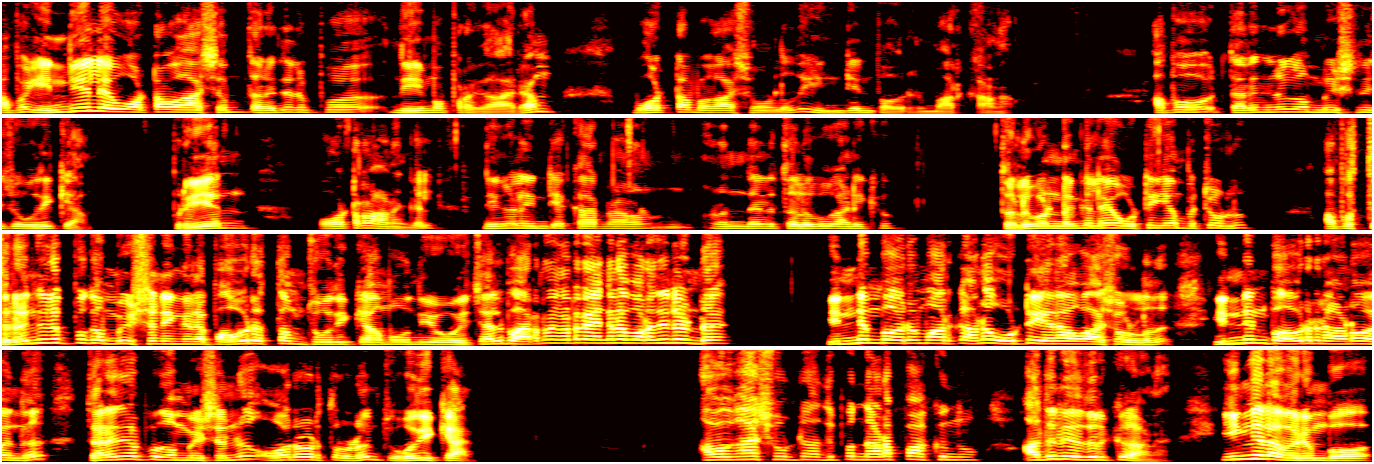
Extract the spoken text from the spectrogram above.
അപ്പോൾ ഇന്ത്യയിലെ വോട്ടവകാശം തെരഞ്ഞെടുപ്പ് നിയമപ്രകാരം വോട്ടവകാശമുള്ളത് ഇന്ത്യൻ പൗരന്മാർക്കാണ്. അപ്പോൾ തെരഞ്ഞെടുപ്പ് കമ്മീഷന് ചോദിക്കാം പ്രിയൻ വോട്ടറാണെങ്കിൽ നിങ്ങൾ ഇന്ത്യക്കാരനാണെന്നതിന് തെളിവ് കാണിക്കൂ. തെളിവുണ്ടെങ്കിലേ വോട്ട് ചെയ്യാൻ പറ്റുള്ളൂ. അപ്പോൾ തിരഞ്ഞെടുപ്പ് കമ്മീഷൻ ഇങ്ങനെ പൗരത്വം ചോദിക്കാമോ എന്ന് ചോദിച്ചാൽ ഭരണഘടന എങ്ങനെ പറഞ്ഞിട്ടുണ്ട്. ഇന്ത്യൻ പൗരന്മാർക്കാണ് വോട്ട് ചെയ്യാൻ അവകാശമുള്ളത്. ഇന്ത്യൻ പൗരനാണോ എന്ന് തിരഞ്ഞെടുപ്പ് കമ്മീഷന് ഓരോരുത്തരോടും ചോദിക്കാൻ അവകാശമുണ്ട്. അതിപ്പോൾ നടപ്പാക്കുന്നു. അതിനെ എതിർക്കുകയാണ്. ഇങ്ങനെ വരുമ്പോൾ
